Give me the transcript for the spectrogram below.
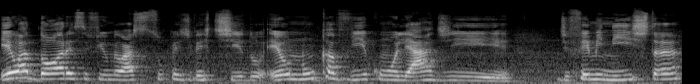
Eu adoro esse filme, eu acho super divertido. Eu nunca vi com olhar de, de feminista.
